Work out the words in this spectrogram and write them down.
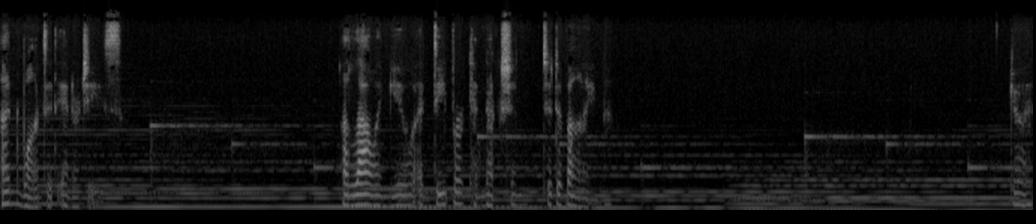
unwanted energies, allowing you a deeper connection to divine. Good.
